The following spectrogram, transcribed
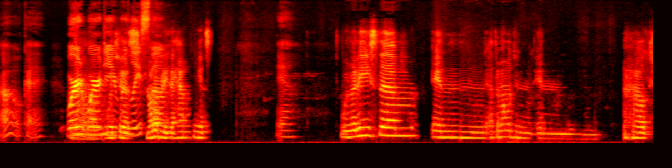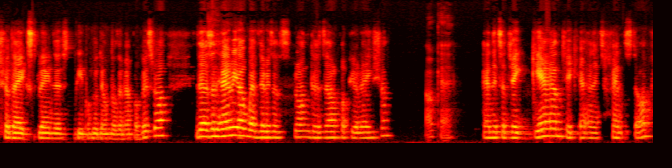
Oh, okay. Where where um, do you which is release probably the them? happiest. Yeah. We release them in at the moment in in how should I explain this to people who don't know the map of Israel? There's an area where there is a strong gazelle population, Okay. And it's a gigantic and it's fenced off,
